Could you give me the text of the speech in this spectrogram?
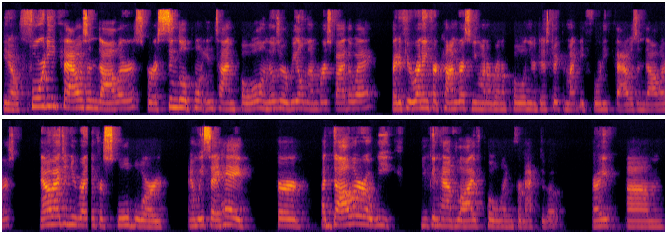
you know, $40,000 for a single point in time poll, and those are real numbers, by the way, right? If you're running for Congress and you want to run a poll in your district, it might be $40,000. Now imagine you're running for school board and we say, hey, for a dollar a week, you can have live polling from ActiVote, right? Um,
